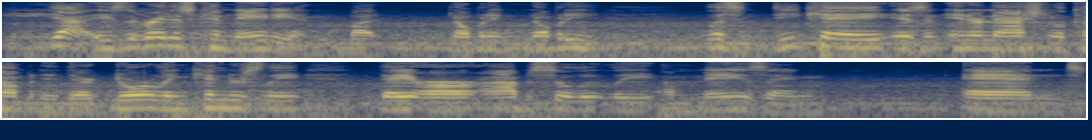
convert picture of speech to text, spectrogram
He Yeah, he's the greatest Canadian, but nobody, nobody. Listen, DK is an international company. They're Dorling Kindersley. They are absolutely amazing, and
